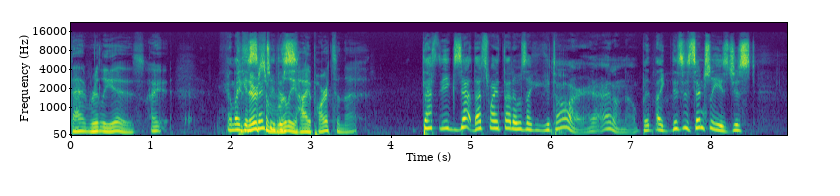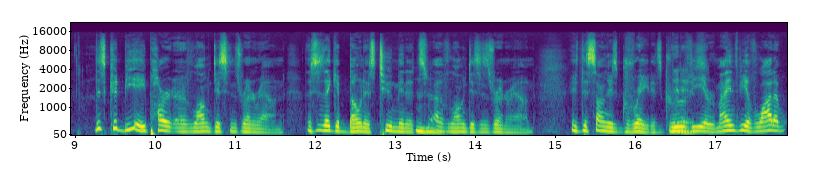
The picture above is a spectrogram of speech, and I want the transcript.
That really is. I And like like there's some really this- high parts in that. That's the exact. That's why I thought it was like a guitar. I don't know, but like this essentially is just. This could be a part of long distance runaround. This is like a bonus two minutes Mhm. of long distance runaround. It, this song is great. It's groovy. is. It, reminds me of a lot of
